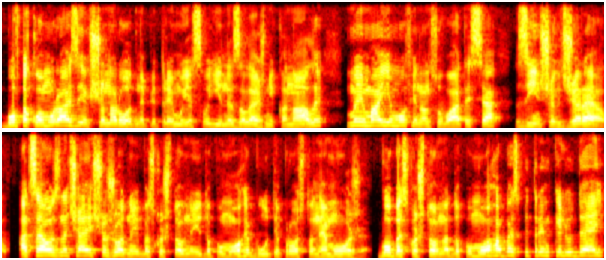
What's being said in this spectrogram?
Бо в такому разі, якщо народ не підтримує свої незалежні канали, ми маємо фінансуватися з інших джерел. А це означає, що жодної безкоштовної допомоги бути просто не може. Бо безкоштовна допомога без підтримки людей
